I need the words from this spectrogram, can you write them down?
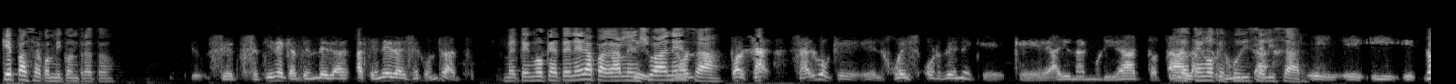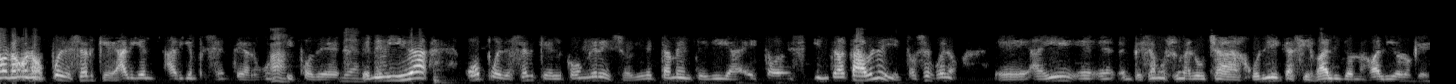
¿Qué pasa con mi contrato? Se, se tiene que atender a, a ese contrato. Me tengo que atener a pagarle en yuanes a... salvo que el juez ordene que, que hay una nulidad total. Lo tengo que judicializar. Y, no, no, no, puede ser que alguien alguien presente algún ah, tipo de, medida o puede ser que el Congreso directamente diga esto es intratable y entonces, bueno, eh, ahí eh, eh, empezamos una lucha jurídica si es válido o no es válido lo que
